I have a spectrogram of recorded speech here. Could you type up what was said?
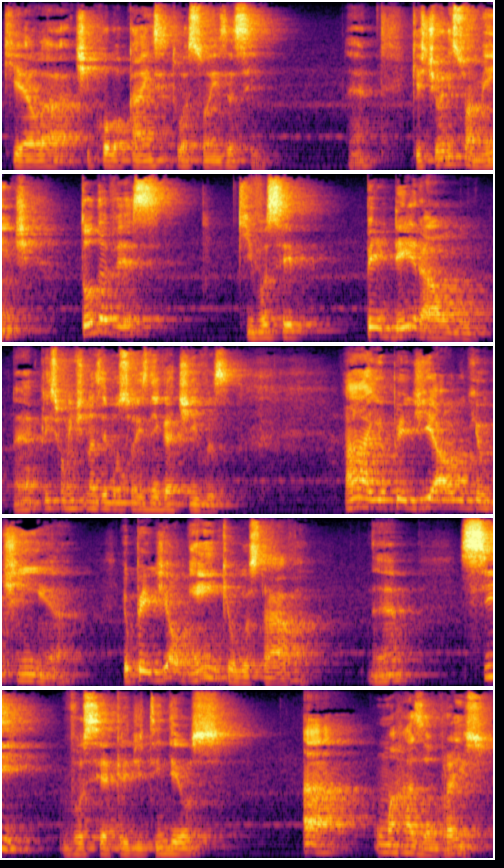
que ela te colocar em situações assim. Né? Questione sua mente toda vez que você perder algo, né? principalmente nas emoções negativas. Ah, eu perdi algo que eu tinha. Eu perdi alguém que eu gostava. Né? Se você acredita em Deus, há uma razão para isso.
